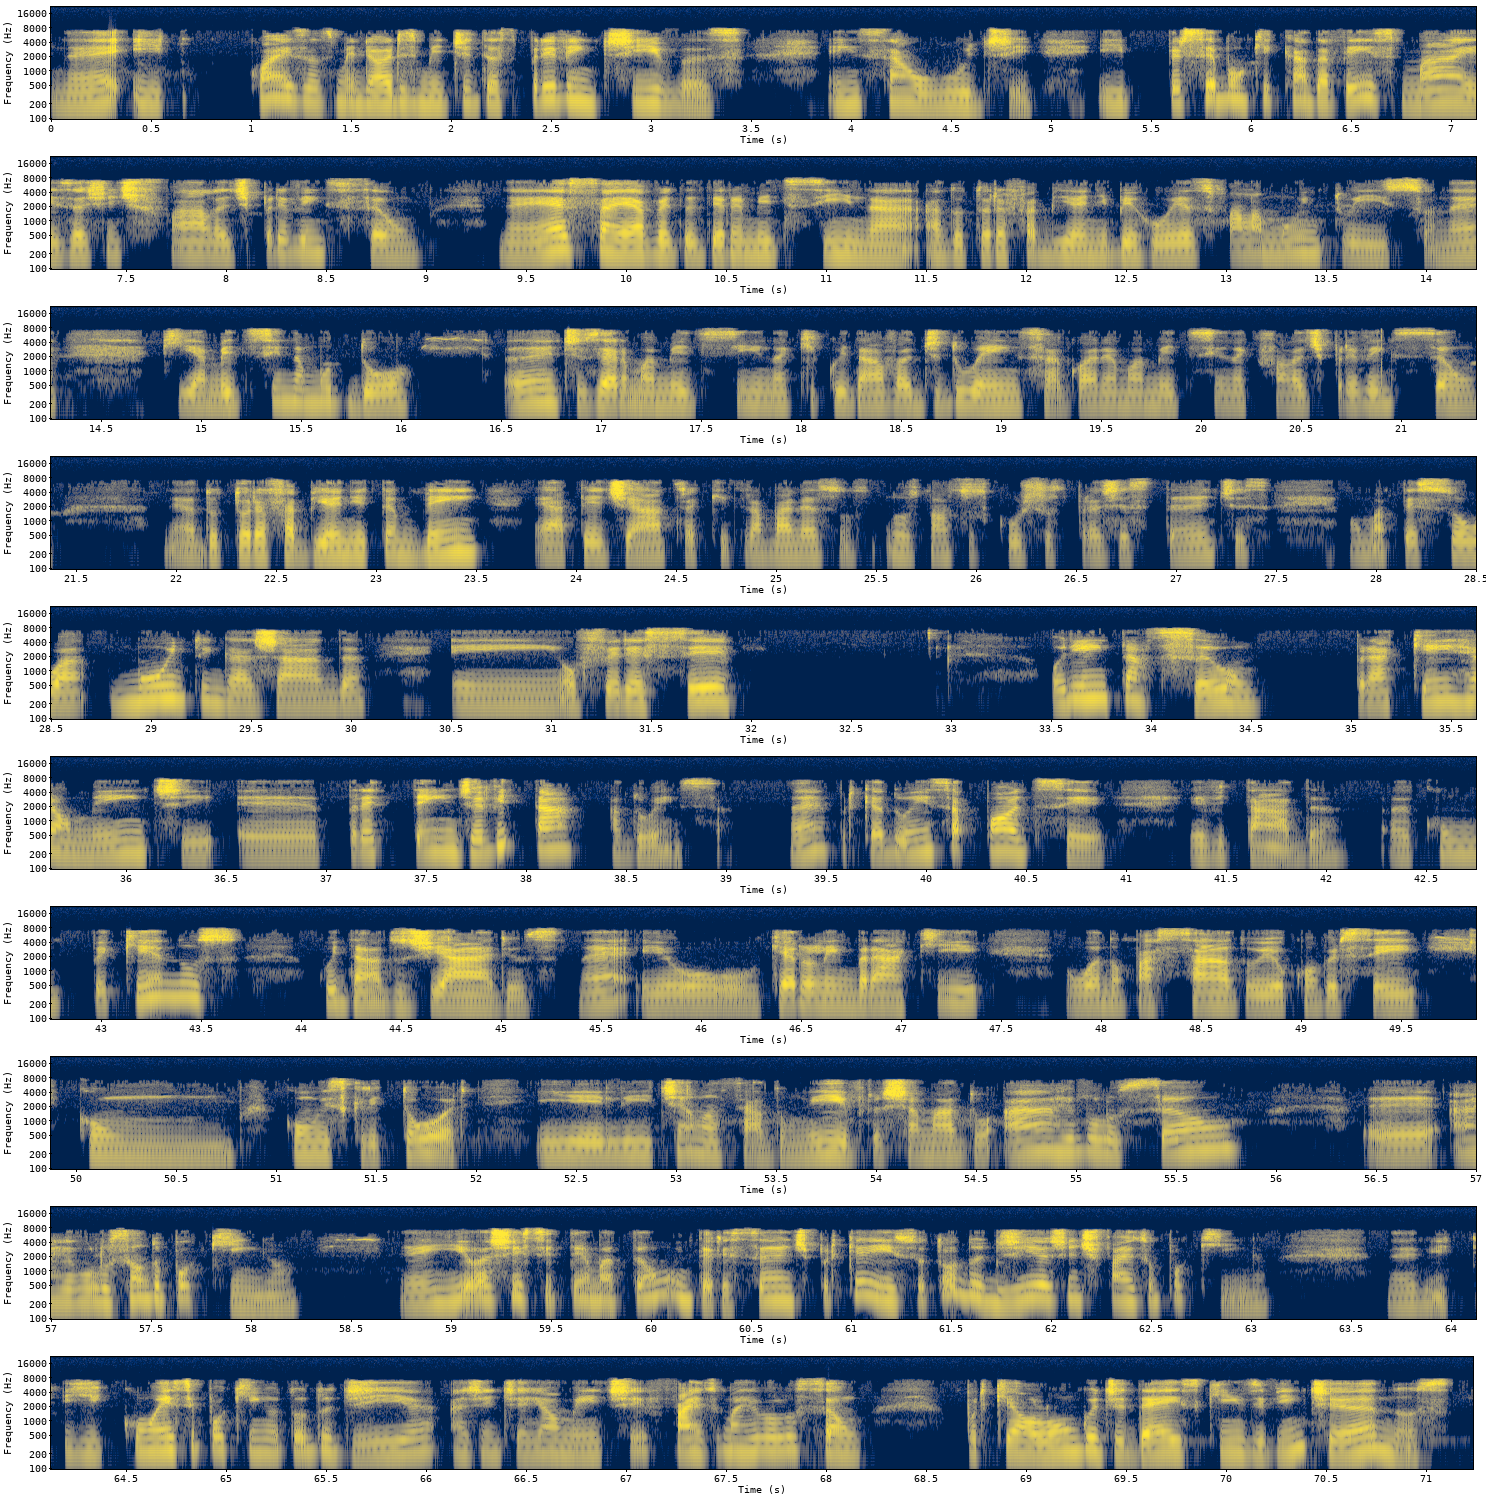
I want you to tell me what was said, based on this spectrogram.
né? E quais as melhores medidas preventivas em saúde. E percebam que cada vez mais a gente fala de prevenção. Né? Essa é a verdadeira medicina. A doutora Fabiane Berruez fala muito isso, né? que a medicina mudou. Antes era uma medicina que cuidava de doença, agora é uma medicina que fala de prevenção. Né? A doutora Fabiane também é a pediatra que trabalha nos nossos cursos para gestantes, uma pessoa muito engajada em oferecer orientação para quem realmente é, pretende evitar a doença, né? Porque a doença pode ser evitada é, com pequenos cuidados diários, né? Eu quero lembrar aqui, o ano passado eu conversei com, com um escritor e ele tinha lançado um livro chamado A Revolução, é, A Revolução do Pouquinho. Né? E eu achei esse tema tão interessante, porque é isso, todo dia a gente faz um pouquinho. Né? E, e, com esse pouquinho todo dia, a gente realmente faz uma revolução, porque ao longo de 10, 15, 20 anos,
